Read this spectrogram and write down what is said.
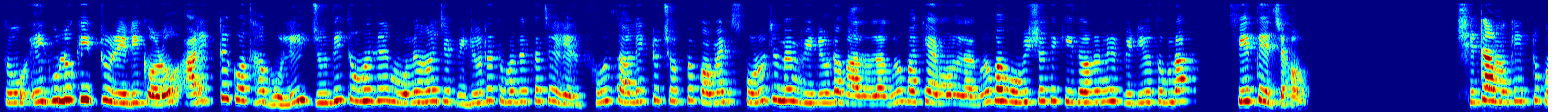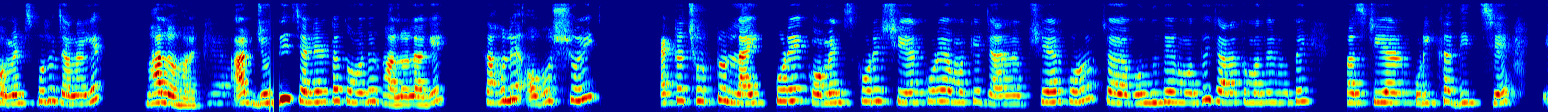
তো এইগুলোকে একটু রেডি করো। আরেকটা কথা বলি, যদি তোমাদের মনে হয় যে ভিডিওটা তোমাদের কাছে হেল্পফুল তাহলে একটু ছোট্ট কমেন্টস করো যে ম্যাম ভিডিওটা ভালো লাগল বা কেমন লাগল বা ভবিষ্যতে কি ধরনের ভিডিও তোমরা পেতে চাও, সেটা আমাকে একটু কমেন্টস করে জানালে ভালো হয়। আর যদি চ্যানেলটা তোমাদের ভালো লাগে, তাহলে অবশ্যই একটা ছোট্ট লাইক করে কমেন্টস করে শেয়ার করে আমাকে শেয়ার করো। বন্ধুদের মধ্যে যারা তোমাদের মতোই ফার্স্ট ইয়ার পরীক্ষা দিচ্ছে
